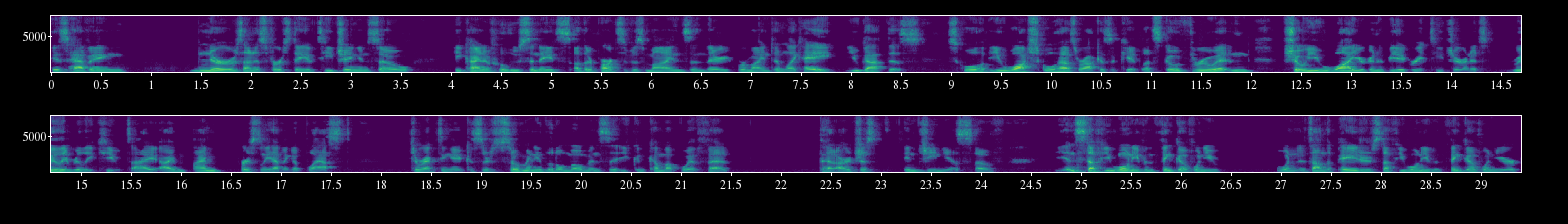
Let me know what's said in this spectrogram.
is having nerves on his first day of teaching, and so he kind of hallucinates other parts of his minds, and they remind him like, "Hey, you got this." school you watch schoolhouse rock as a kid. Let's go through it and show you why you're going to be a great teacher. And it's really really cute. I i'm, I'm personally having a blast directing it because there's so many little moments that you can come up with that that are just ingenious of and stuff you won't even think of when you when it's on the page or stuff you won't even think of when you're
